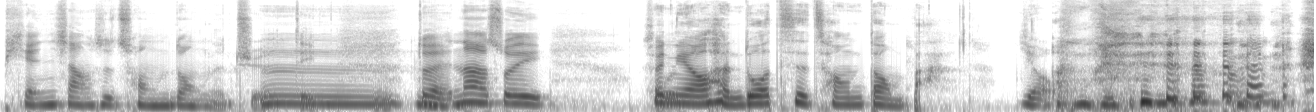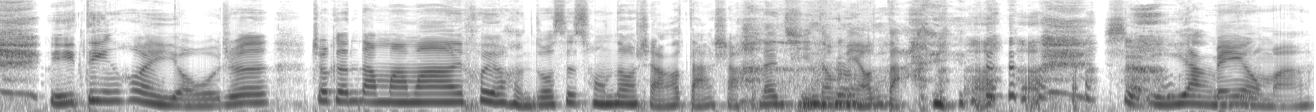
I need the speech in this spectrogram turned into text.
偏向是冲动的决定。嗯、对，那所以所以你有很多次冲动吧？有，一定会有。我觉得就跟当妈妈会有很多次冲动想要打小孩，但其实都没有打，是一样。没有吗？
